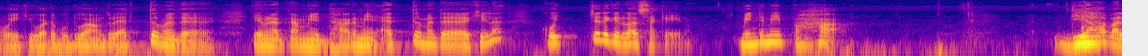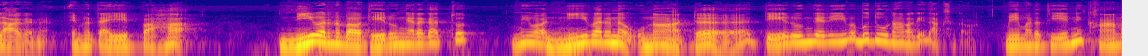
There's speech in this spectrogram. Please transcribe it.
ඔය කිව්වට බුදුහාමුදුර ඇත්තමද? එහෙම නැත්නම් මේ ධර්මයේ ඇත්තමද කියලා කොච්චර කෙරුවා සැකේනවා. මෙන්න මේ පහ දිහා බලාගෙන එහෙම නැත්නම් මේ පහ නීවරණ බව තේරුම් අරගත්තොත් මේවා නීවරණ උනාට තේරුම් ගැනීම බුදු වුණා වගේ දක්ෂකමක්. මේ මට තියෙන්නේ කාම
